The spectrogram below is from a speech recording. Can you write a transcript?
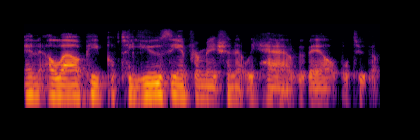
and allow people to use the information that we have available to them.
